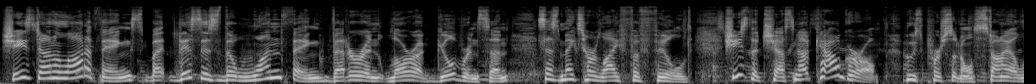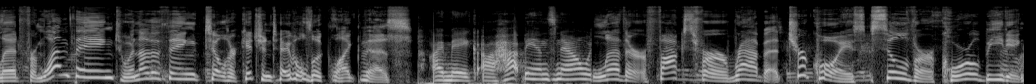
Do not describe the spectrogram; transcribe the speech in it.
She's done a lot of things, but this is the one thing veteran Laura Gilbranson says makes her life fulfilled. She's the chestnut cowgirl whose personal style led from one thing to another thing till her kitchen table looked like this. I make uh, hat bands now. Leather, fox fur, rabbit, turquoise, silver, coral beading.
